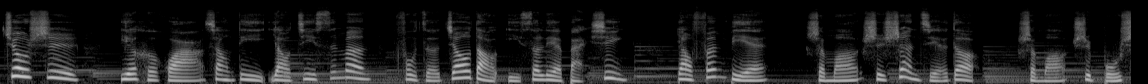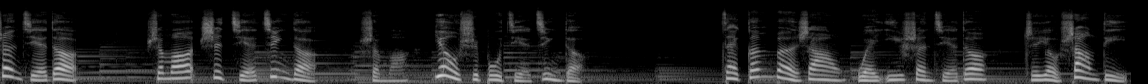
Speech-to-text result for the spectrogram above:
就是。耶和华上帝要祭司们负责教导以色列百姓，要分别什么是圣洁的，什么是不圣洁的，什么是洁净的，什么又是不洁净的。在根本上，唯一圣洁的只有上帝，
